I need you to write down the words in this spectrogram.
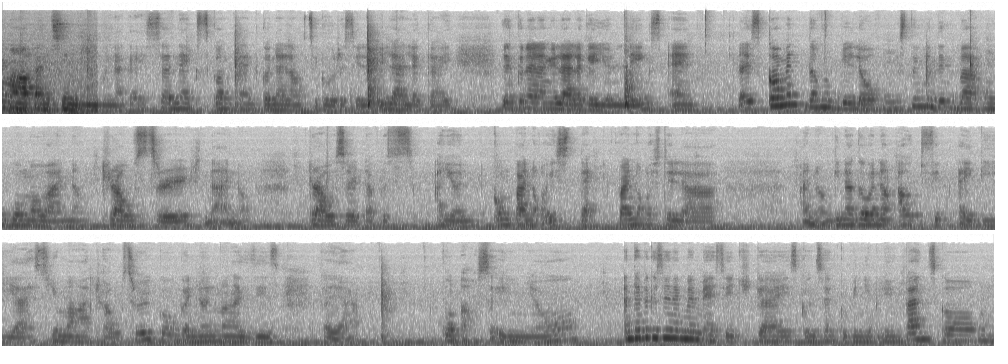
yung mga pants hindi muna guys. Sa next content ko na lang siguro sila ilalagay. Doon ko na lang ilalagay yung links. And guys, comment down below kung gusto niyo din ba akong gumawa ng trouser na ano, trouser tapos ayun, kung paano ko iste paano ko sila ano, ginagawa ng outfit ideas, yung mga trouser ko, ganyan, mga ziz. Kaya, kung ako sa inyo, ang dami kasi nagme-message guys kung saan ko binibili yung pants ko, kung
